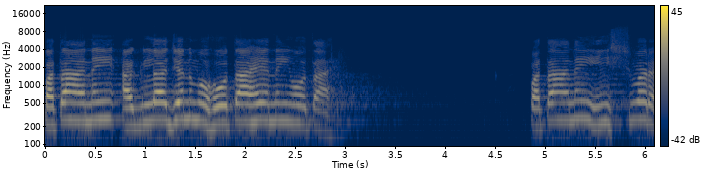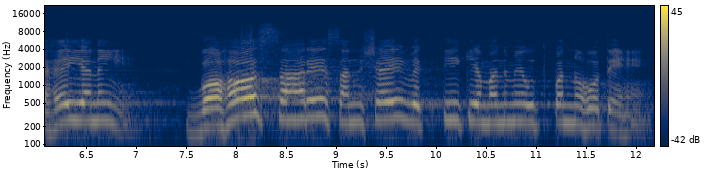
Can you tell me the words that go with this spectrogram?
पता नहीं अगला जन्म होता है नहीं होता है। पता नहीं ईश्वर है या नहीं। है बहुत सारे संशय व्यक्ति के मन में उत्पन्न होते हैं।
